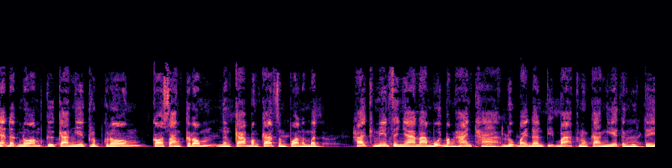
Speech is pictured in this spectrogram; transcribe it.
អ្នកដឹកនាំគឺការងារគ្រប់គ្រងកសាងក្រុមនិងការបង្កើតសម្ព័ន្ធមិត្តហើយគ្មានសញ្ញាណាមួយបង្ហាញថាលោក Biden ពិបាកក្នុងការងារទាំងនោះទេ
